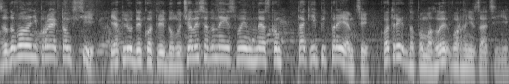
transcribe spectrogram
Задоволені проєктом всі, як люди, котрі долучилися до неї своїм внеском, так і підприємці, котрі допомогли в організації.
